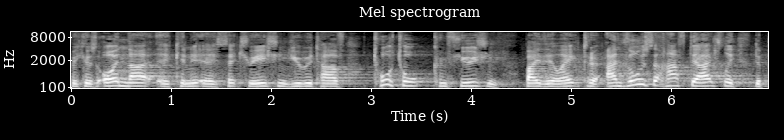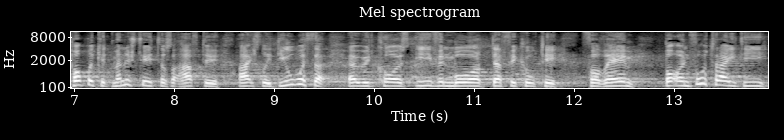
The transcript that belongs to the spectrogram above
because on that uh, uh, situation you would have total confusion by the electorate and those that have to actually, the public administrators that have to actually deal with it, it would cause even more difficulty for them. But on voter ID,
